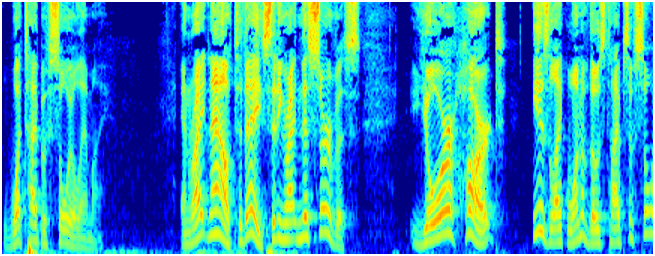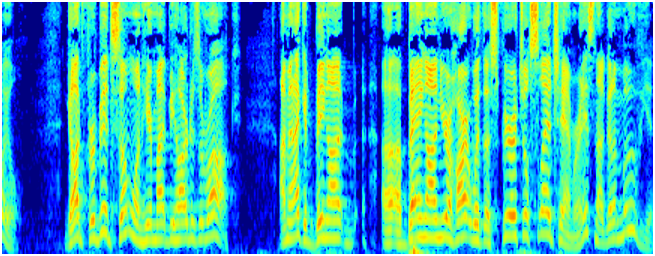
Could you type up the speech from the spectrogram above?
what type of soil am I? And right now, today, sitting right in this service, your heart is like one of those types of soil. God forbid someone here might be hard as a rock. I mean, I could bang on, uh, bang on your heart with a spiritual sledgehammer, and it's not going to move you.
